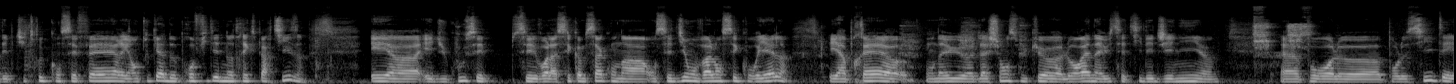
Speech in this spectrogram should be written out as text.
des petits trucs qu'on sait faire et en tout cas de profiter de notre expertise. Et, et du coup, c'est voilà, c'est comme ça qu'on a, on s'est dit on va lancer Courriel. Et après, euh, on a eu euh, de la chance vu que Lorraine a eu cette idée de génie euh, pour le pour le site. Et,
